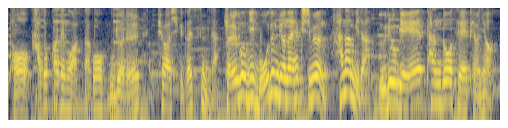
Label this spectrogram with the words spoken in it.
더 가속화된 것 같다고 우려를 표하시기도 했습니다. 결국 이 모든 변화의 핵심은 하나입니다. 의료계의 판도 대변혁.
